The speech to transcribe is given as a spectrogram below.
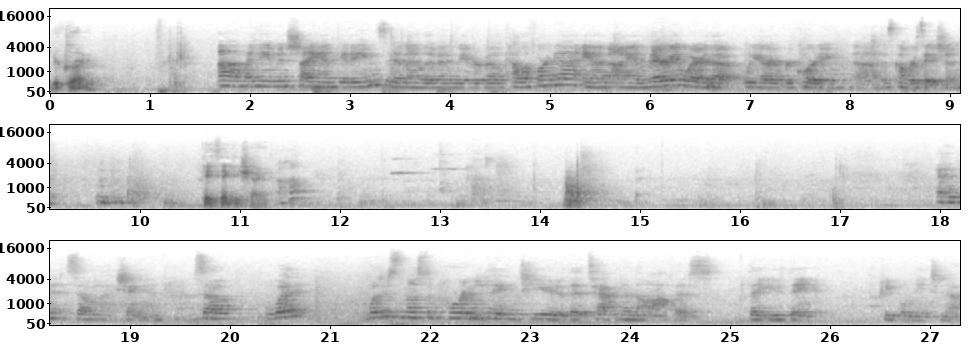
Your current, Uh, my name is Cheyenne Giddings, and I live in Weaverville, California, and I am very aware that we are recording uh, this conversation. okay, thank you, Cheyenne. Uh-huh. And so, hi Shannon. So, what what is the most important thing to you that's happened in the office that you think people need to know?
